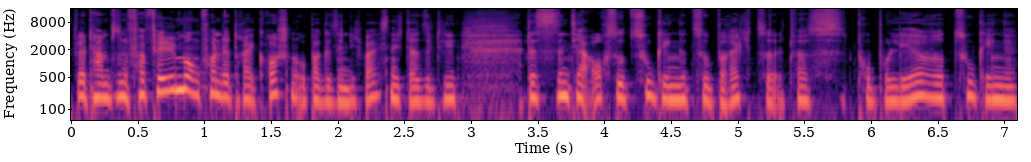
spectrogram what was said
vielleicht haben sie eine Verfilmung von der Drei-Groschen-Oper gesehen, ich weiß nicht. Also die, das sind ja auch so Zugänge zu Brecht, so etwas populärere Zugänge.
